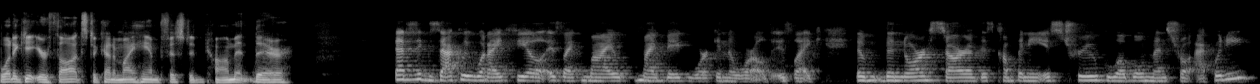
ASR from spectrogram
want to get your thoughts to kind of my ham-fisted comment there that is exactly what I feel is like my my big work in the world is like the the north star of this company is true global menstrual equity,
